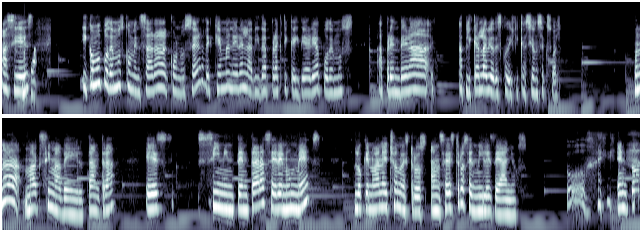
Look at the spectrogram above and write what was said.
Así es. ¿Y cómo podemos comenzar a conocer de qué manera en la vida práctica y diaria podemos aprender a aplicar la biodescodificación sexual? Una máxima del Tantra es sin intentar hacer en un mes lo que no han hecho nuestros ancestros en miles de años. Oh. Entonces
